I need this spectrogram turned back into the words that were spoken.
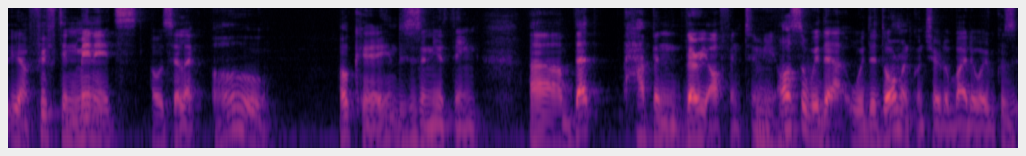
you know, 15 minutes, I would say like, oh, okay, this is a new thing. Uh, that happened very often to me. Mm -hmm. Also with the with the Dorman concerto, by the way, because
